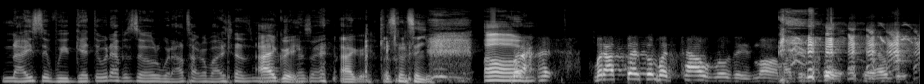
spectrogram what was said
nice if we get through an episode without talking about each other's moms. I You agree. know what I'm? I agree. Let's continue. But I, but I spent so much time with Rose's mom. I just can't, I can't help it.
